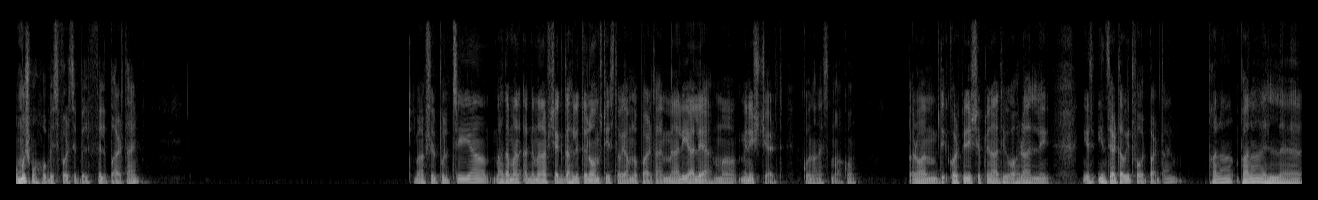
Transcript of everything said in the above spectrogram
U mhux moħħu biss forsi bil-fil part-time. Ma nafx il-pulizija, għadha ma għadna ma nafx jekk daħlitilhomx li jistgħu jagħmlu part-time, ma li għalih ma minix ċert kun onest magħkom. Però hemm di- korpi disciplinati oħra li jis- jinsertaw jitfgħu l-part-time bħala bħala il-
